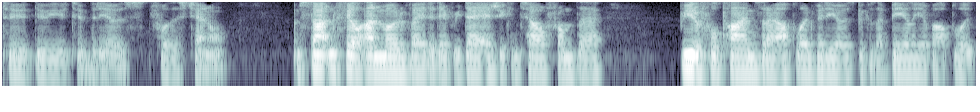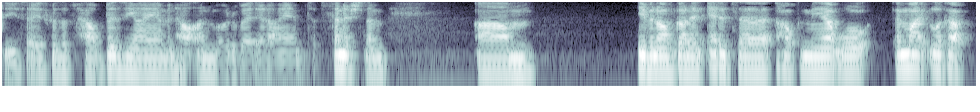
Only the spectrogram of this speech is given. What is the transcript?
to do YouTube videos for this channel. I'm starting to feel unmotivated every day, as you can tell from the beautiful times that I upload videos because I barely ever upload these days because of how busy I am and how unmotivated I am to finish them. Um, even though I've got an editor helping me out, well, it might look up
